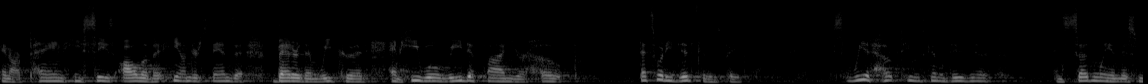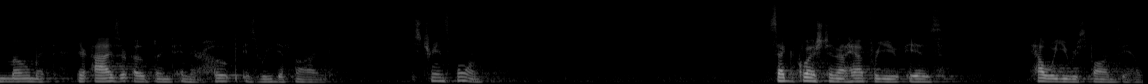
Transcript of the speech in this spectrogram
in our pain. He sees all of it, He understands it better than we could, and He will redefine your hope. That's what He did for these people said, We had hoped he was going to do this. And suddenly, in this moment, their eyes are opened and their hope is redefined. It's transformed. Second question I have for you is how will you respond to him?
